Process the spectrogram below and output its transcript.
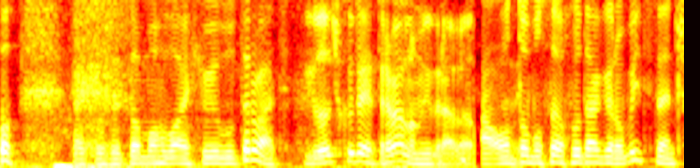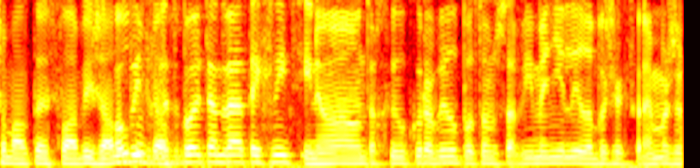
Po- Akože to mohlo aj chvíľu trvať. Chvíľočku to je trvalo, mi vravel. A on to musel chudák robiť, ten, čo mal ten slabý žalúdok? boli tam dva technici, no a on to chvíľku robil, potom sa vymenili, lebo však to nemôže,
